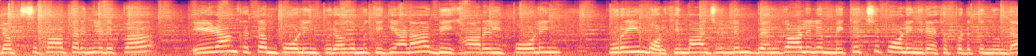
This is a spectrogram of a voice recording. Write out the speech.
ലോക്സഭാ തെരഞ്ഞെടുപ്പ് ഏഴാം ഘട്ടം പോളിംഗ് പുരോഗമിക്കുകയാണ്. ബീഹാറിൽ പോളിംഗ് കുറയുമ്പോൾ ഹിമാചലിലും ബംഗാളിലും മികച്ച പോളിംഗ് രേഖപ്പെടുത്തുന്നുണ്ട്.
